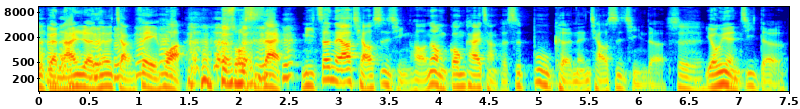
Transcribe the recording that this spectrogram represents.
五个男人在讲废话。说实在，你真的要瞧事情哈，那种公开场合是不可能瞧事情的。是，永远记得。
